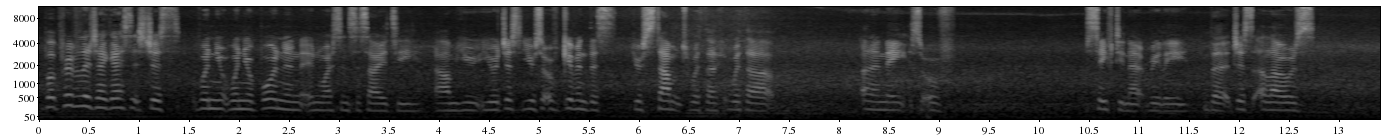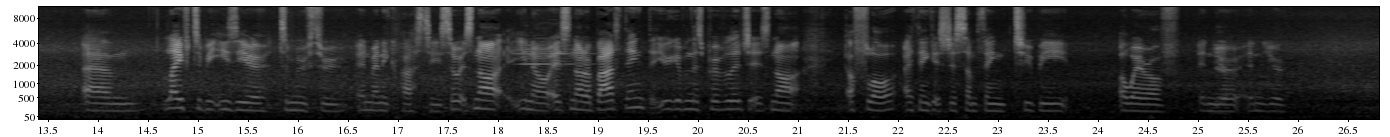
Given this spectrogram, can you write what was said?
but privilege, I guess, it's just when you when you're born in, in Western society, um, you you're just you're sort of given this, you're stamped with a with a an innate sort of safety net really that just allows um, life to be easier to move through in many capacities. So it's not, you know, it's not a bad thing that you're given this privilege. It's not a flaw. I think it's just something to be aware of in your in your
